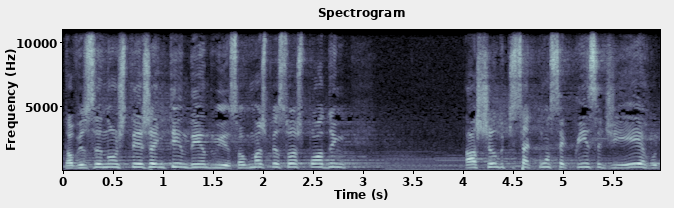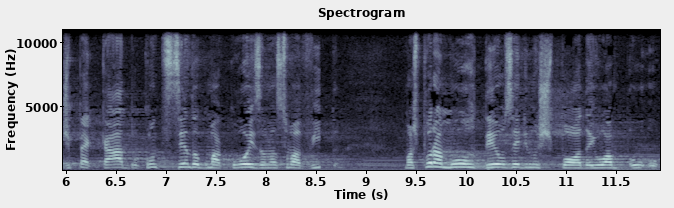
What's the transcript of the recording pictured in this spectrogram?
Talvez você não esteja entendendo isso. Algumas pessoas podem achando que isso é consequência de erro, de pecado, acontecendo alguma coisa na sua vida. Mas por amor, Deus, Ele nos poda, e, o, o,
